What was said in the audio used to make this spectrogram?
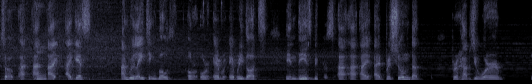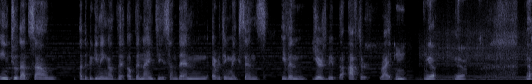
so I I, mm. I, I, guess I'm relating both or, or every, every dot in this mm. because I, I I presume that perhaps you were into that sound at the beginning of the of the 90s and then everything makes sense even years after right mm. Yeah, yeah, yeah.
